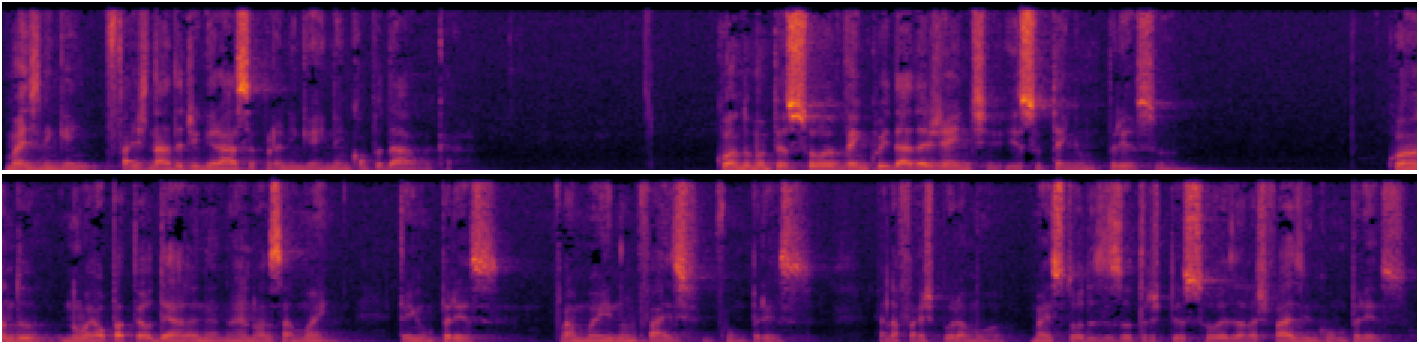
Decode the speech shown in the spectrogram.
Mas ninguém faz nada de graça para ninguém, nem copo d'água, cara. Quando uma pessoa vem cuidar da gente, isso tem um preço. Quando não é o papel dela, né? não é nossa mãe, tem um preço. A mãe não faz com preço, ela faz por amor. Mas todas as outras pessoas elas fazem com preço.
